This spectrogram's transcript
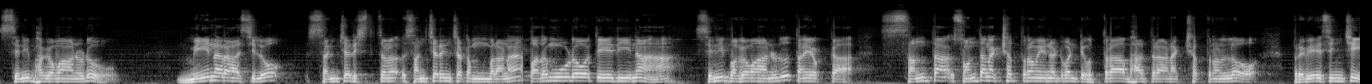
శని భగవానుడు మీనరాశిలో సంచరిస్త సంచరించటం వలన పదమూడో తేదీన శని భగవానుడు తన యొక్క సంత సొంత నక్షత్రమైనటువంటి ఉత్తరాభాద్ర నక్షత్రంలో ప్రవేశించి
